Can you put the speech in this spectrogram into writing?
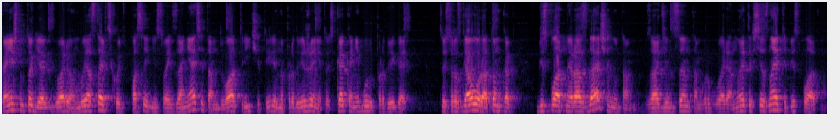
Конечном итоге я говорю, вы оставьте хоть последние свои занятия, там 2, 3, 4 на продвижение, то есть как они будут продвигать. То есть разговор о том, как бесплатная раздача, ну там за один цент, там, грубо говоря, но это все знают и бесплатно.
